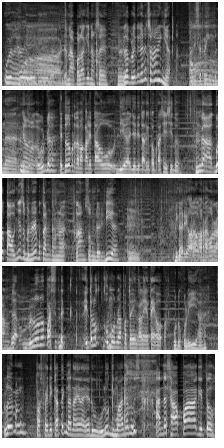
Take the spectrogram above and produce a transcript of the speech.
Wah, gila. kenapa lagi anak saya lah berarti kan sering ya Tadi sering bener. Nggak, udah Itu lo pertama kali tahu dia jadi target operasi di situ. enggak gue taunya sebenarnya bukan karena langsung dari dia Dari orang-orang. orang Enggak, lu lu pas dek, itu lu umur berapa tuh yang kalau yang TO? udah kuliah Lu emang pas PDKT nggak nanya-nanya dulu gimana lu? Anda siapa gitu?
